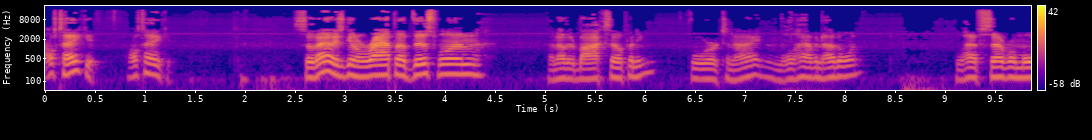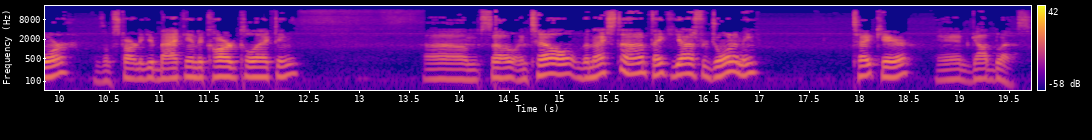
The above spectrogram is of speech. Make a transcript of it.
i'll take it I'll take it. So that is going to wrap up this one. Another box opening for tonight, and we'll have another one. We'll have several more as I'm starting to get back into card collecting. Um, so until the next time, thank you guys for joining me. Take care, and God bless.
